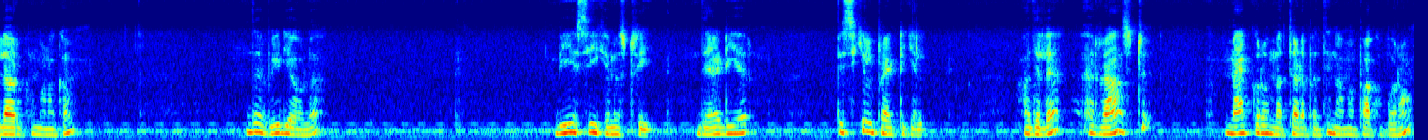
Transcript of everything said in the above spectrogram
எல்லாருக்கும் வணக்கம். இந்த வீடியோவில் BSc chemistry third year physical practical அதில் ராஸ்ட் மேக்ரோ மெத்தடை பற்றி நாம் பார்க்க போகிறோம்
